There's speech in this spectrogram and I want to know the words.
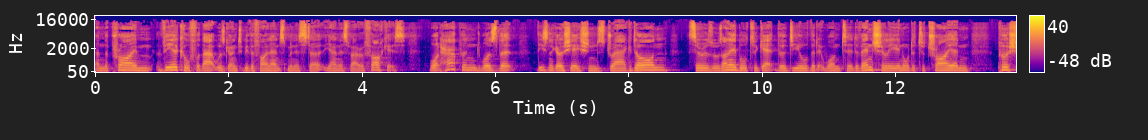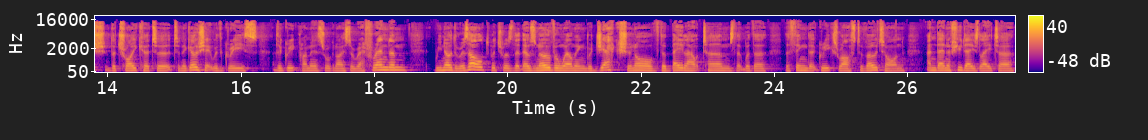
And the prime vehicle for that was going to be the finance minister, Yanis Varoufakis. What happened was that these negotiations dragged on. Syriza was unable to get the deal that it wanted. Eventually, in order to try and push the Troika to, to negotiate with Greece, the Greek Prime Minister organized a referendum. We know the result, which was that there was an overwhelming rejection of the bailout terms that were the, the thing that Greeks were asked to vote on. And then a few days later,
